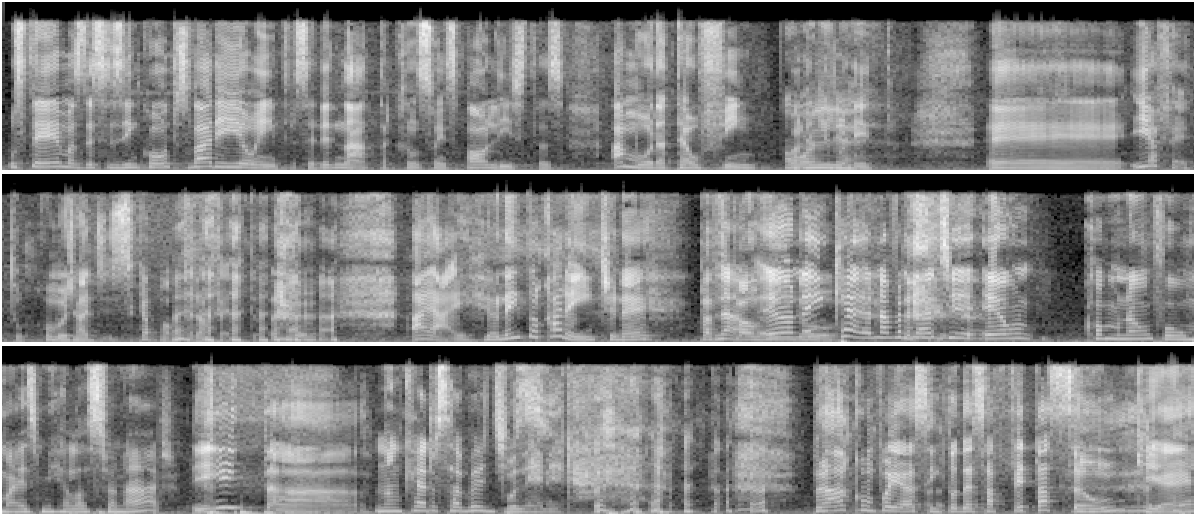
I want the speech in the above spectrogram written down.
Os temas desses encontros variam entre serenata, canções paulistas, amor até o fim. Olha, que Olha. bonito. É, e afeto, como eu já disse, que a pauta era afeto. ai, ai, eu nem tô carente, né? Pra ficar Não, ouvindo. eu nem quero. Na verdade, eu, como não vou mais me relacionar, Eita! não quero saber disso. Polêmica. pra acompanhar, assim, toda essa afetação que é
